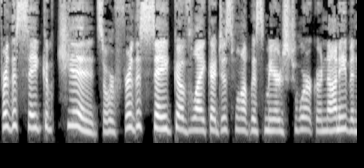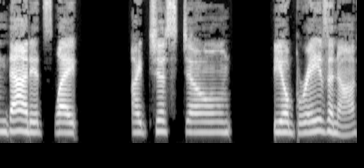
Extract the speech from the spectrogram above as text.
for the sake of kids or for the sake of like, I just want this marriage to work or not even that. It's like, I just don't feel brave enough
